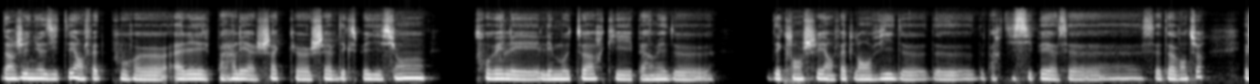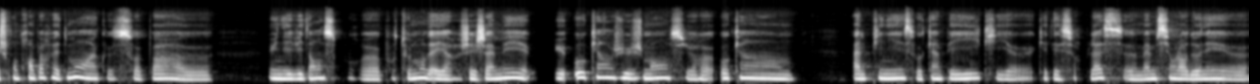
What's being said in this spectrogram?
d'ingéniosité en fait pour euh, aller parler à chaque euh, chef d'expédition, trouver les, moteurs qui permettent de déclencher en fait l'envie de, participer à cette aventure. Et je comprends parfaitement hein, que ce soit pas une évidence pour, pour tout le monde. D'ailleurs, j'ai jamais eu aucun jugement sur aucun alpiniste, aucun pays qui, qui était sur place, même si on leur donnait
